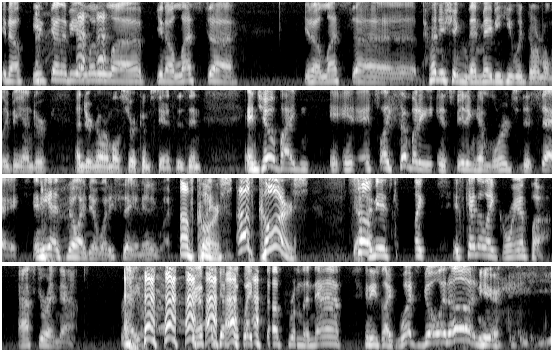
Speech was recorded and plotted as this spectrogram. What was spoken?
You know he's going to be a little uh you know less uh you know less uh punishing than maybe he would normally be under under normal circumstances. And and joe biden i i- it's like somebody is feeding him words to say and he has no idea what he's saying anyway. Of course, of course. Yeah, So i mean it's like it's kind of like grandpa after a nap right? Grandpa wakes up from the nap and he's like what's going on here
